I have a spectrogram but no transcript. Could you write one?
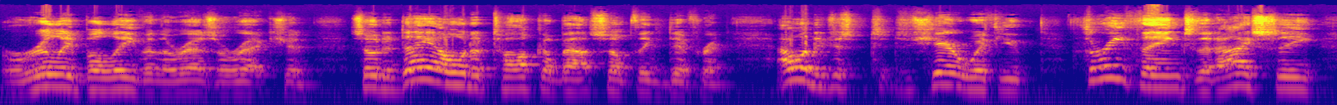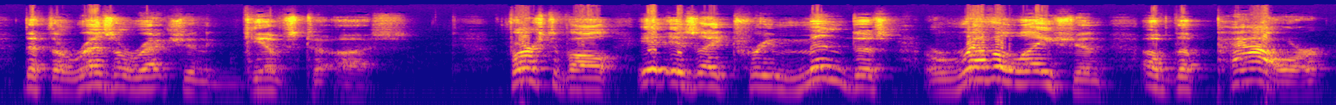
really believe in the resurrection. So today I want to talk about something different. I want to just share with you three things that I see that the resurrection gives to us. First of all, it is a tremendous revelation of the power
